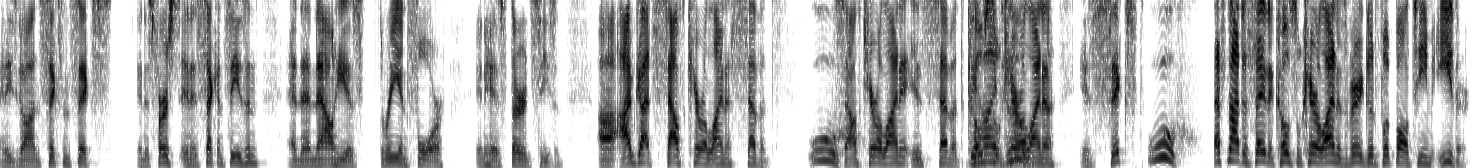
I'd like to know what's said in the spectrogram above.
And he's gone six and six in his first in his second season, and then now he is three and four in his third season. Uh, I've got South Carolina seventh. Ooh, South Carolina is seventh. Behind Coastal who? Carolina is sixth. Ooh. That's not to say that Coastal Carolina is a very good football team either,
